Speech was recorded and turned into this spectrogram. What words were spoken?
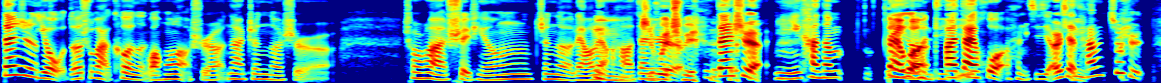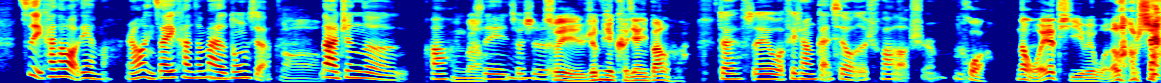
但是有的书法课的网红老师，那真的是，说实话，水平真的寥寥哈。嗯但是，只会吹。但是你一看他们带货很积极啊，带货很积极，而且嗯他们就是自己开淘宝店嘛。然后你再一看他卖的嗯东西，哦，那真的好。明白所。以就嗯是，所以人品可见一斑了哈。对，所以我非常感谢我的书法老师。嗯嚯，那我也提一位我的老师。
